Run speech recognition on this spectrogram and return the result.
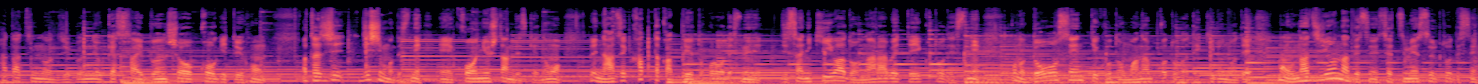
20歳の自分に受けさい文章講義という本、私自身もですね、えー、購入したんですけども、それなぜ買ったかっていうところをですね、実際にキーワードを並べていくとですね、この動線っていうことを学ぶことができるので、まあ、同じようなですね、説明するとですね、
